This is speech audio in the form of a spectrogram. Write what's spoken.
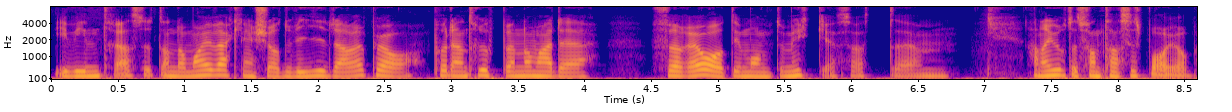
i vintras utan de har ju verkligen kört vidare på, på den truppen de hade förra året i mångt och mycket så att um, han har gjort ett fantastiskt bra jobb.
